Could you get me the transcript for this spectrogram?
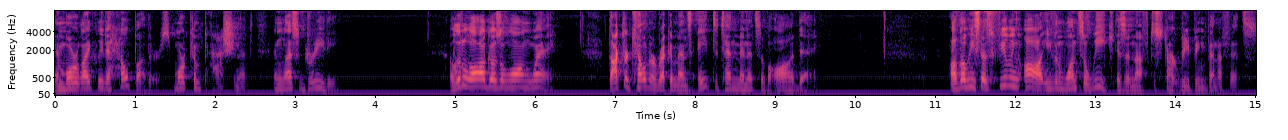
and more likely to help others, more compassionate and less greedy. A little awe goes a long way. Dr. Keltner recommends 8 to 10 minutes of awe a day. Although he says feeling awe even once a week is enough to start reaping benefits.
